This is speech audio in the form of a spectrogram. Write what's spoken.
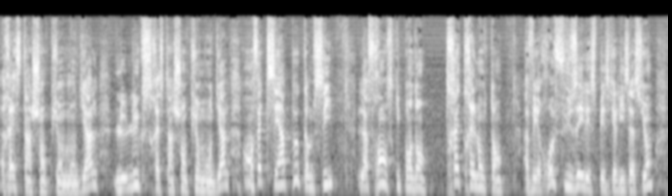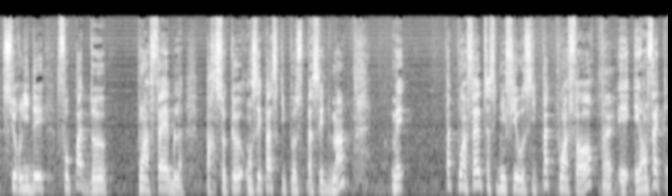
reste un champion mondial. Le luxe reste un champion mondial. En fait, c'est un peu comme si la France, qui pendant très très longtemps avait refusé les spécialisations sur l'idée faut pas de points faibles parce qu'on ne sait pas ce qui peut se passer demain. Mais pas de points faibles, ça signifiait aussi pas de points forts. et, en fait,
